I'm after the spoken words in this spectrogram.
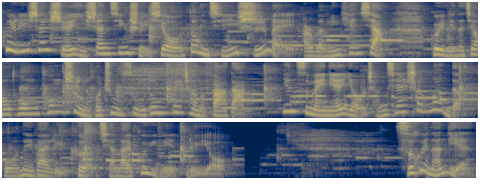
桂林山水以山清水秀、洞奇石美而闻名天下。桂林的交通、通讯和住宿都非常的发达，因此每年有成千上万的国内外旅客前来桂林旅游。词汇难点：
